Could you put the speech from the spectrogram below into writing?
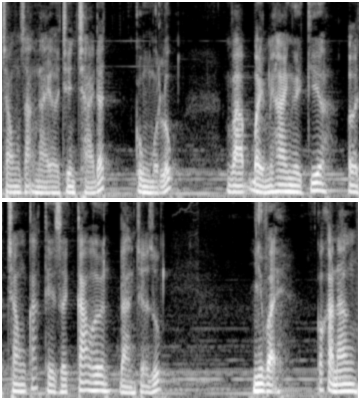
trong dạng này ở trên trái đất cùng một lúc và 72 người kia ở trong các thế giới cao hơn đang trợ giúp. Như vậy, có khả năng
